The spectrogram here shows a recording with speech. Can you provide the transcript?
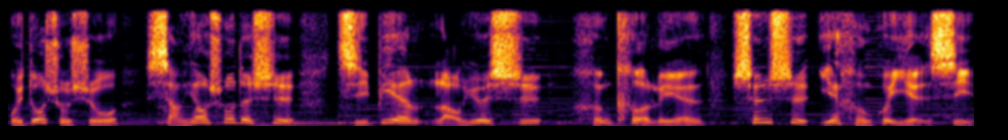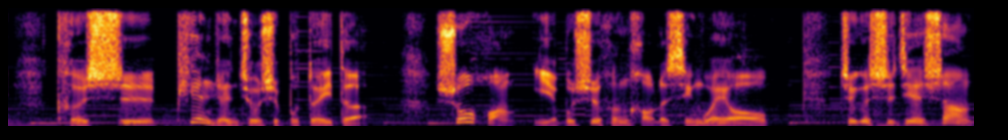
维多叔叔想要说的是，即便老乐师很可怜，绅士也很会演戏，可是骗人就是不对的，说谎也不是很好的行为哦。这个世界上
